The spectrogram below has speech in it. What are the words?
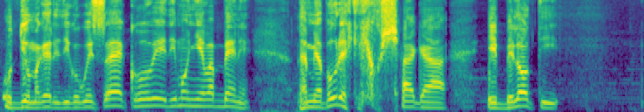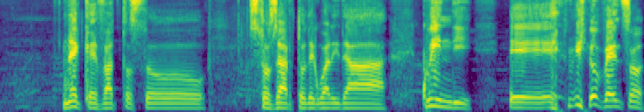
oddio magari dico questo, ecco vedi, moglie va bene. La mia paura è che con Sciaga e Belotti non è che hai fatto sto, sto salto di qualità. Quindi eh, io penso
